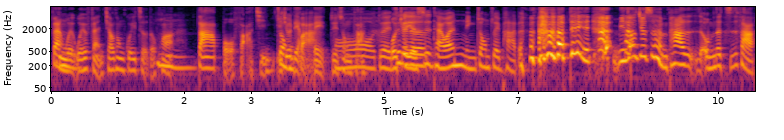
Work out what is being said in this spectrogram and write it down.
范围违反交通规则的话、嗯、，double 罚金，也就两倍，对重罚。哦，对，我觉得也是台湾民众最怕的。对，民众就是很怕我们的执法。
